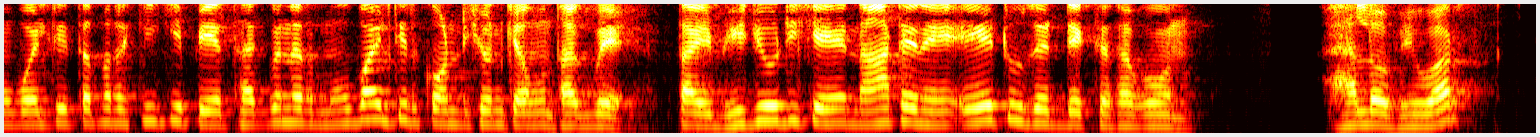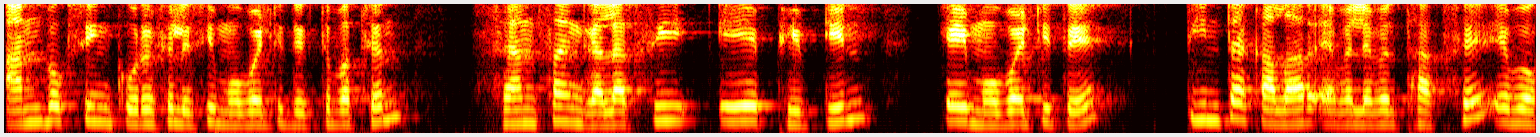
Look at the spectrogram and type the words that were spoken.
মোবাইলটিতে আপনারা কী কী পেয়ে থাকবেন আর মোবাইলটির কন্ডিশন কেমন থাকবে। তাই ভিডিওটিকে না টেনে এ টু জেড দেখতে থাকুন। হ্যালো ভিউয়ার্স, আনবক্সিং করে ফেলেছি মোবাইলটি দেখতে পাচ্ছেন। স্যামসাং গ্যালাক্সি এ ফিফটিন এই মোবাইলটিতে তিনটা কালার অ্যাভেলেবেল থাকছে এবং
